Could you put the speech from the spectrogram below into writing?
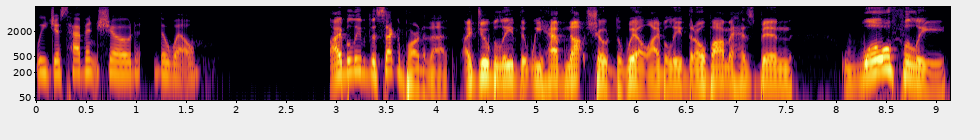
We just haven't showed the will. I believe the second part of that. I do believe that we have not showed the will. I believe that Obama has been woefully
